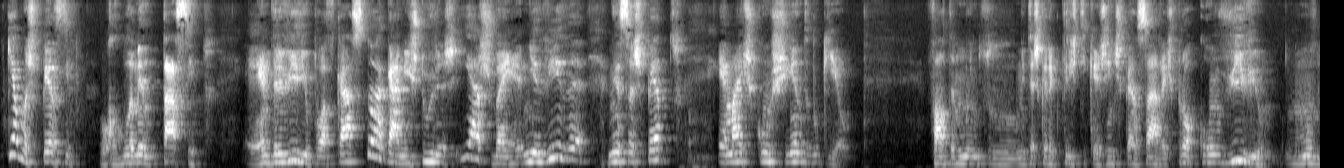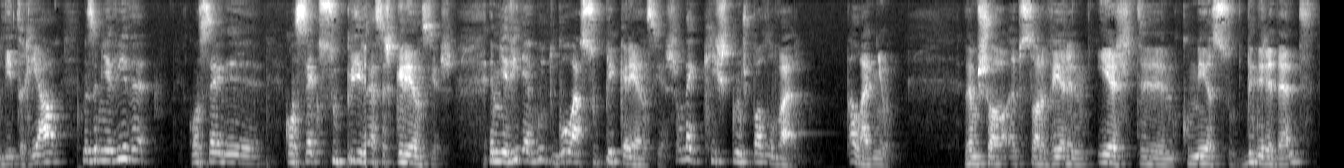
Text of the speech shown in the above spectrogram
que é uma espécie de o regulamento tácito entre vídeo e podcast, não há cá misturas e acho bem, a minha vida nesse aspecto é mais consciente do que eu. Falta muito, muitas características indispensáveis para o convívio no mundo dito real, mas a minha vida consegue consegue suprir essas carências. A minha vida é muito boa a suprir carências. Onde é que isto nos pode levar? A lado nenhum. Vamos só absorver este começo degradante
